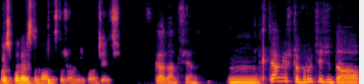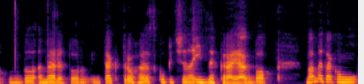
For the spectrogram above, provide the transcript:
Gospodarstwo małe z dużą liczbą dzieci. Zgadzam się. Mm, chciałam jeszcze wrócić do, do emerytur i tak trochę skupić się na innych krajach, bo mamy taką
